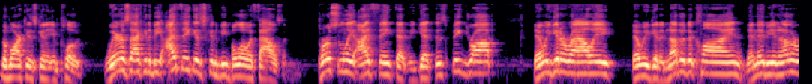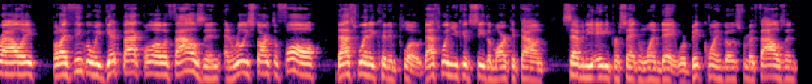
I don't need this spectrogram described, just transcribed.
the market is going to implode. Where is that going to be? I think it's going to be below a thousand. Personally, I think that we get this big drop then we get a rally, then we get another decline, then maybe another rally. But I think when we get back below a thousand and really start to fall, that's when it could implode. That's when you can see the market down 70, 80% in one day, where Bitcoin goes from a thousand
